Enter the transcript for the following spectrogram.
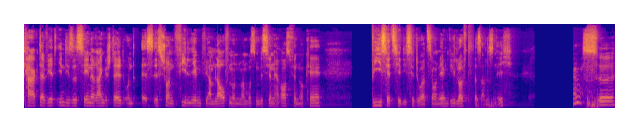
Charakter wird in diese Szene reingestellt und es ist schon viel irgendwie am Laufen und man muss ein bisschen herausfinden, okay, wie ist jetzt hier die Situation? Irgendwie läuft das alles nicht. Das äh,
